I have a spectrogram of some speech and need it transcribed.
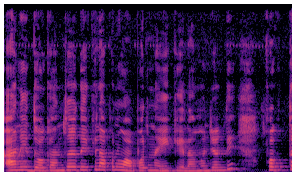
आणि दोघांचा देखील आपण वापर नाही केला. म्हणजे अगदी फक्त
